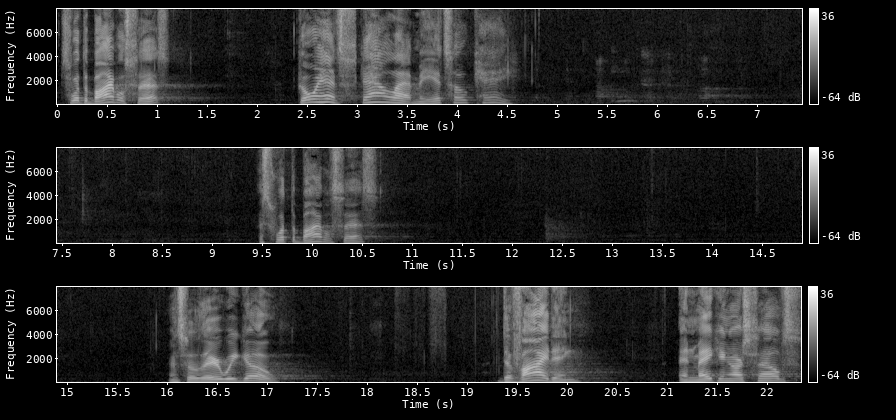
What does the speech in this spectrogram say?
That's what the Bible says. Go ahead, scowl at me. It's okay. That's what the Bible says. And so there we go. Dividing and making ourselves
